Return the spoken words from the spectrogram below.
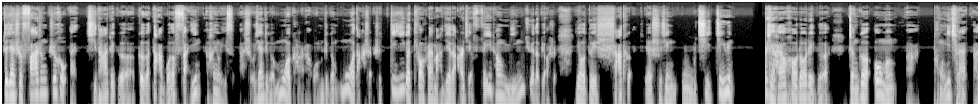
这件事发生之后，哎。其他这个各个大国的反应很有意思。首先，这个默克尔啊，我们这个莫大婶是第一个跳出来骂街的，而且非常明确的表示要对沙特也实行武器禁运，而且还要号召这个整个欧盟啊统一起来啊，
